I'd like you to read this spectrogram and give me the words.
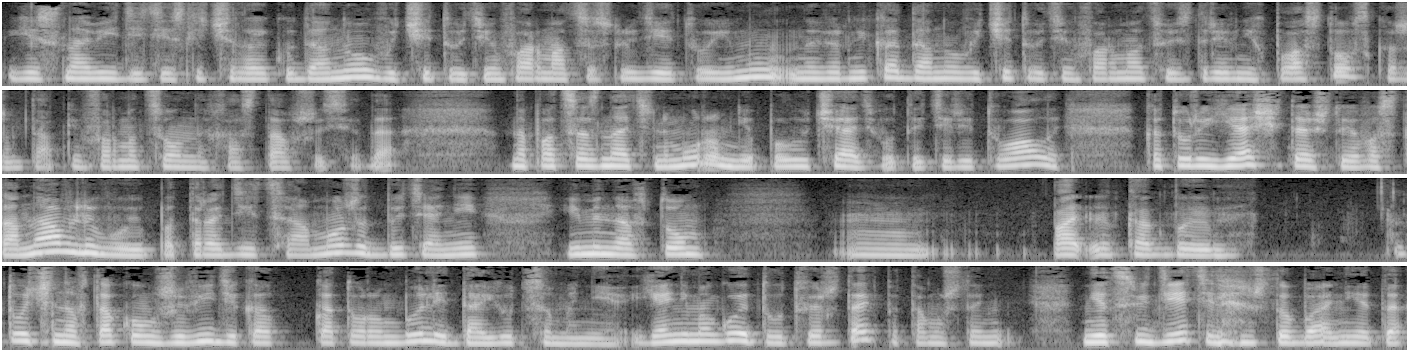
ясновидеть, если человеку дано вычитывать информацию с людей, то ему наверняка дано вычитывать информацию из древних пластов, скажем так, информационных оставшихся, да, на подсознательном уровне получать вот эти ритуалы, которые я считаю, что я восстанавливаю по традиции, а может быть они именно в том, как бы точно в таком же виде, как, в котором были, даются мне. Я не могу это утверждать, потому что нет свидетелей, чтобы они это,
